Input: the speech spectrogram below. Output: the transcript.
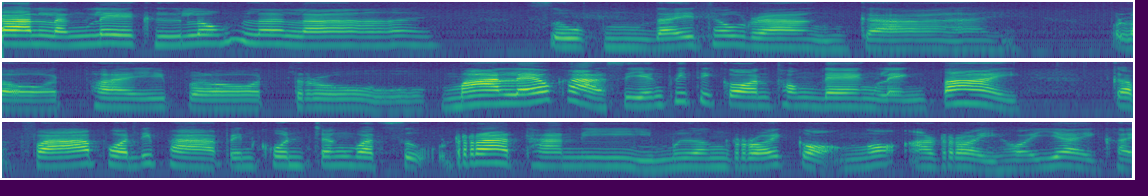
การลังเลคือล้มละลาย สุขได้เท่าร่างกาย ปลอดภัยปลอดโรค มาแล้วค่ะเสียงพิธีกรทองแดงแหล่งใต้ กับฟ้าพรทิพาเป็นคนจังหวัดสุราษฎร์ธานี เมืองร้อยเกาะเงาะอร่อยหอยใหญ่ไข่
